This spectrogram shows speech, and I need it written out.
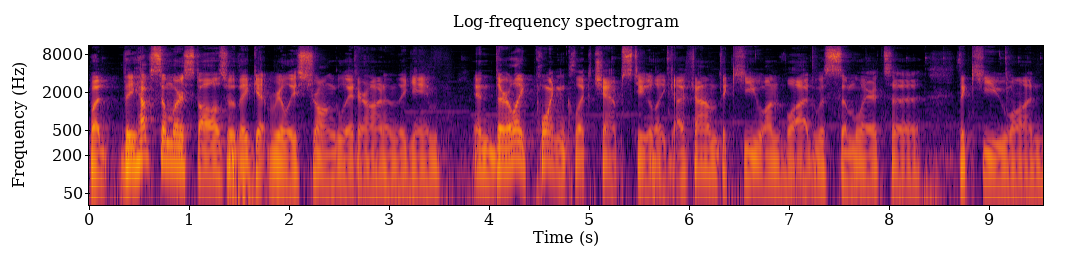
But they have similar styles where they get really strong later on in the game. And they're like point and click champs too. Like I found the Q on Vlad was similar to the Q on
